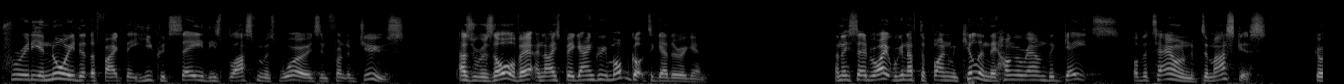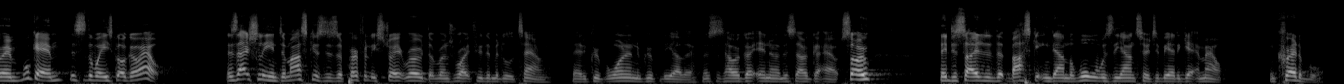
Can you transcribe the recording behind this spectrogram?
pretty annoyed at the fact that he could say these blasphemous words in front of Jews. As a result of it, a nice big angry mob got together again. And they said, Right, we're going to have to find him and kill him. They hung around the gates of the town of Damascus, going, We'll get him. This is the way he's got to go out. There's actually in Damascus, there's a perfectly straight road that runs right through the middle of town. They had a group of one and a group of the other. This is how I got in and this is how I got out. So they decided that basketing down the wall was the answer to be able to get him out. Incredible.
